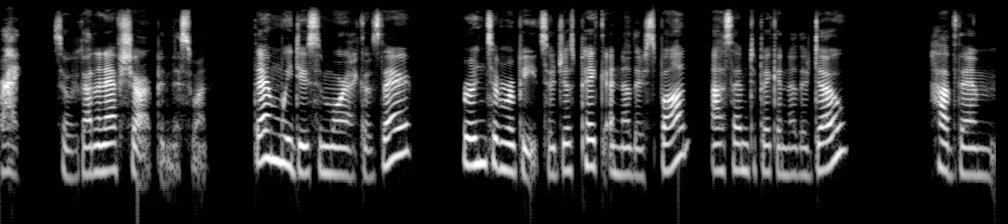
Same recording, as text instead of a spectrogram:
Right, so we've got an F sharp in this one. Then we do some more echoes there. Rinse and repeat. So just pick another spot ask them to pick another do, have them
